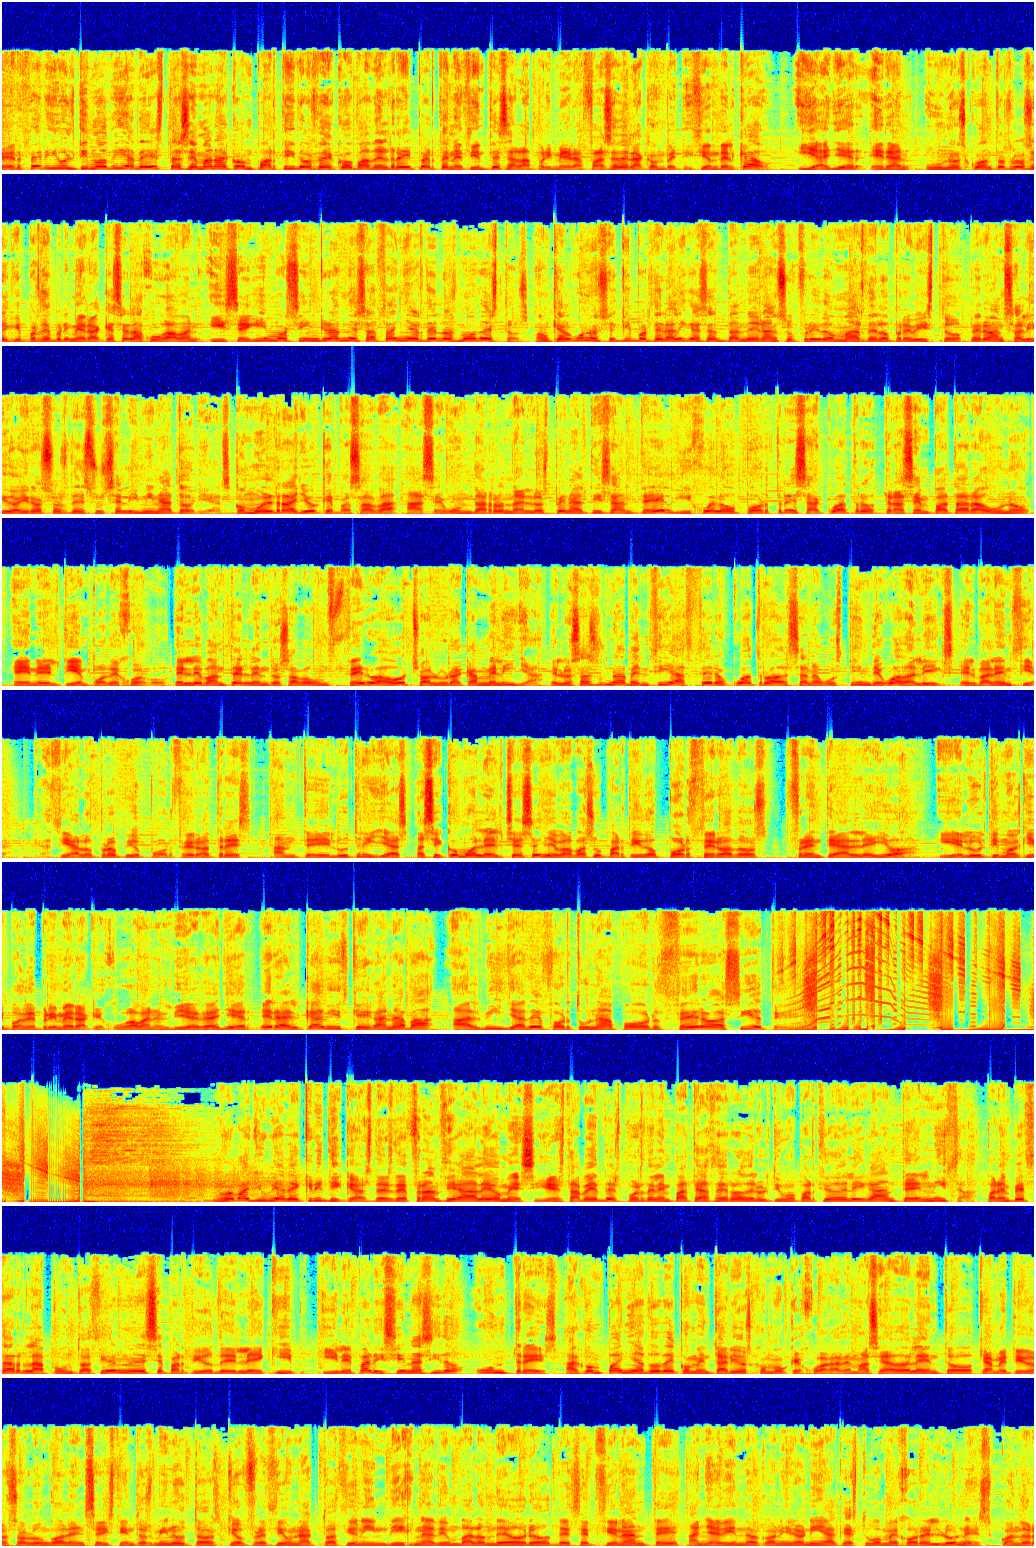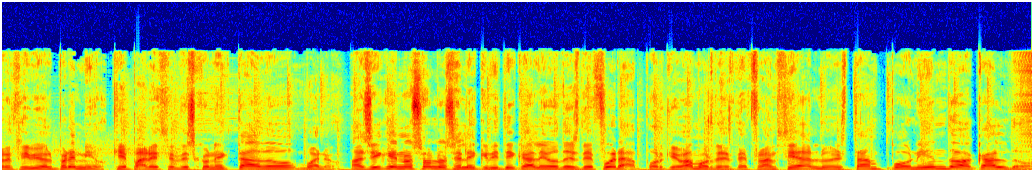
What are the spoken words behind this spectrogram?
Tercer y último día de esta semana con partidos de Copa del Rey pertenecientes a la primera fase de la competición del CAO. Y ayer eran unos cuantos los equipos de primera que se la jugaban y seguimos sin grandes hazañas de los modestos, aunque algunos equipos de la Liga Santander han sufrido más de lo previsto, pero han salido airosos de sus eliminatorias, como el Rayo que pasaba a segunda ronda en los penaltis ante el Guijuelo por 3 a 4 tras empatar a 1 en el tiempo de juego. El Levante le endosaba un 0 a 8 al Huracán Melilla. El Osasuna vencía 0-4 al San Agustín de El Valencia, que hacía lo propio por 0 a 3 ante el Utrillas, así como el Elche se llevaba su partido por 0 a 2 frente al Leioa. Y el último equipo de primera que jugaba en el día de ayer era el Cádiz que ganaba al Villa de Fortuna por 0 a 7. Nueva lluvia de críticas desde Francia a Leo Messi, esta vez después del empate a cero del último partido de liga ante el Niza. Para empezar, la puntuación en ese partido de L'Equipe y Le Parisien ha sido un 3, acompañado de comentarios como que juega demasiado lento, que ha metido solo un gol en 600 minutos, que ofreció una actuación indigna de un balón de oro, decepcionante, añadiendo con ironía que estuvo mejor el lunes, cuando recibió el premio, que parece desconectado, bueno. Así que no solo se le critica a Leo desde fuera, porque vamos, desde Francia lo están poniendo a caldo.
